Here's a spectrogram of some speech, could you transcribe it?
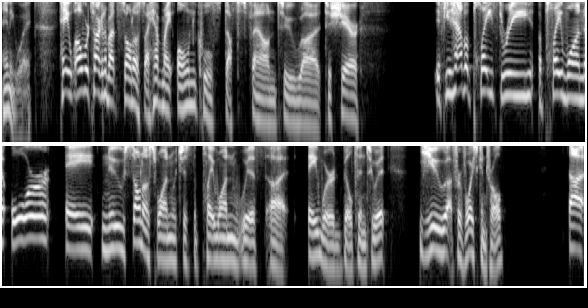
Anyway, hey, while we're talking about Sonos, I have my own cool stuffs found to uh, to share. If you have a Play Three, a Play One, or a new Sonos one, which is the Play One with uh, a word built into it, you uh, for voice control. Uh,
